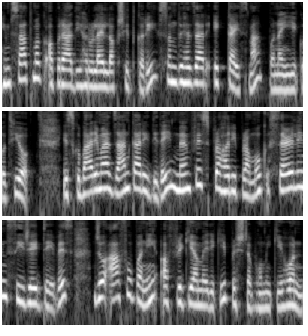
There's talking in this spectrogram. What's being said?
हिंसात्मक अपराधीहरूलाई लक्षित गरी सन् दुई हजार एक्काइसमा बनाइएको थियो यसको बारेमा जानकारी दिँदै मेम्फिस प्रहरी प्रमुख सेरलिन सीजे डेभिस जो आफू पनि अफ्रिकी अमेरिकी पृष्ठभूमिकी हुन्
